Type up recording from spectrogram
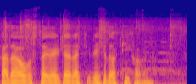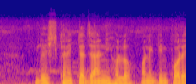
কাদা অবস্থায় গাড়িটা রেখে দেওয়া ঠিক হবে না। বেশ খানিকটা জার্নি হলো অনেক দিন পরে।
